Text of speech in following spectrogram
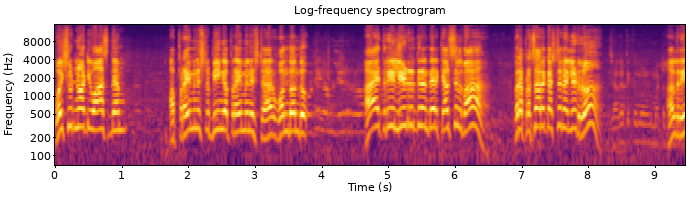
Why should not you ask them a prime minister being a prime minister ಒಂದೊಂದು. ಆಯ್ತು ರೀ ಲೀಡ್ರ್ ಇದ್ರೆ ಬೇರೆ ಕೆಲಸ ಇಲ್ವಾ? ಬರೀ ಪ್ರಚಾರಕ್ಕಷ್ಟೇ ಲೀಡ್ರು? ಅಲ್ರಿ,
